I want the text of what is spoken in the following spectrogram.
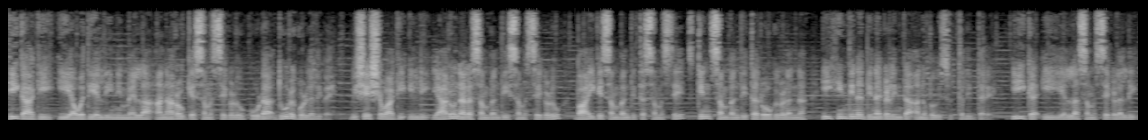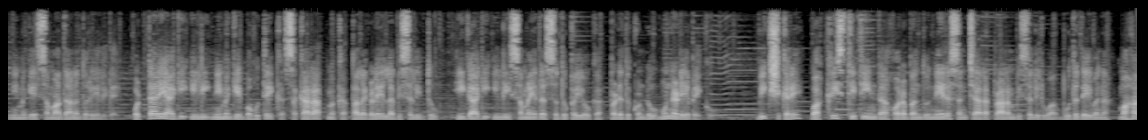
ಹೀಗಾಗಿ ಈ ಅವಧಿಯಲ್ಲಿ ನಿಮ್ಮೆಲ್ಲ ಅನಾರೋಗ್ಯ ಸಮಸ್ಯೆಗಳು ಕೂಡ ದೂರಗೊಳ್ಳಲಿವೆ. ವಿಶೇಷವಾಗಿ ಇಲ್ಲಿ ಯಾರು ನರ ಸಂಬಂಧಿ ಸಮಸ್ಯೆಗಳು, ಬಾಯಿಗೆ ಸಂಬಂಧಿತ ಸಮಸ್ಯೆ, ಸ್ಕಿನ್ ಸಂಬಂಧಿತ ರೋಗಗಳನ್ನ ಈ ಹಿಂದಿನ ದಿನಗಳಿಂದ ಅನುಭವಿಸುತ್ತಲಿದ್ದರೆ, ಈಗ ಈ ಎಲ್ಲ ಸಮಸ್ಯೆಗಳಲ್ಲಿ ನಿಮಗೆ ಸಮಾಧಾನ ದೊರೆಯಲಿದೆ. ಒಟ್ಟಾರೆಯಾಗಿ ಇಲ್ಲಿ ನಿಮಗೆ ಬಹುತೇಕ ಸಕಾರಾತ್ಮಕ ಫಲಗಳೇ ಲಭಿಸಲಿದ್ದು, ಹೀಗಾಗಿ ಇಲ್ಲಿ ಸಮಯದ ಸದುಪಯೋಗ ಪಡೆದುಕೊಂಡು ಮುನ್ನಡೆಯಬೇಕು. ವೀಕ್ಷಕರೇ ವಕ್ರಿ ಸ್ಥಿತಿಯಿಂದ ಹೊರಬಂದು ನೇರ ಸಂಚಾರ ಪ್ರಾರಂಭಿಸಲಿರುವ ಬುಧದೇವನ ಮಹಾ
